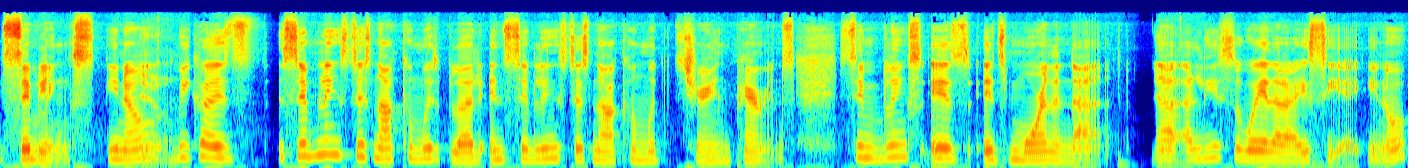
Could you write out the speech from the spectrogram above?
siblings you know Yeah. because siblings does not come with blood and siblings does not come with sharing parents siblings is it's more than that Yeah. uh, at least the way that i see it you know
